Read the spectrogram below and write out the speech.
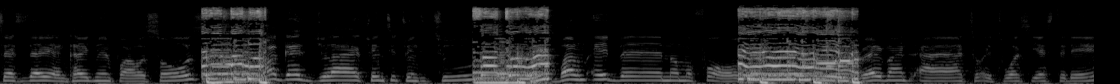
Jesus, daily encouragement for our souls. August, July 2022, volume 8, verse number 4. Relevant uh, to it was yesterday,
